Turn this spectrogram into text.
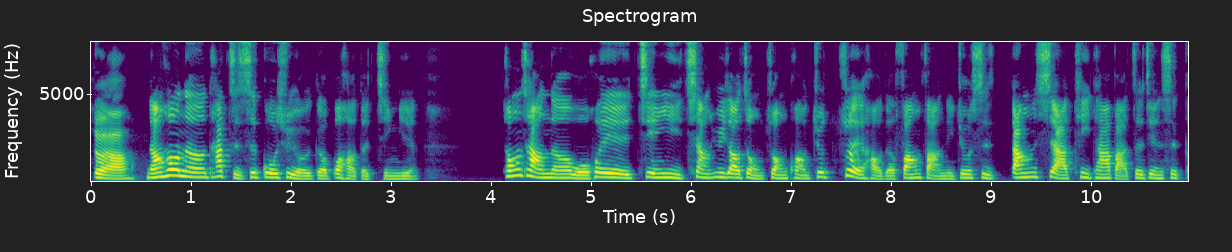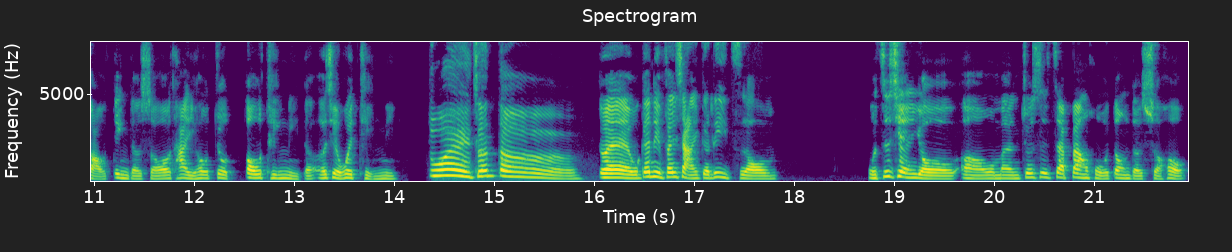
对啊。然后呢，他只是过去有一个不好的经验。通常呢，我会建议，像遇到这种状况，就最好的方法，你就是当下替他把这件事搞定的时候，他以后就都听你的，而且会挺你。对，真的。对，我跟你分享一个例子哦。我之前有呃，我们就是在办活动的时候，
